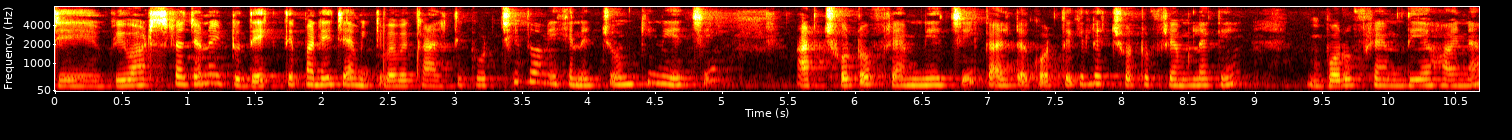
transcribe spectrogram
যে ভিউয়ার্সরা যেন একটু দেখতে পারে যে আমি কীভাবে কাজটি করছি। তো আমি এখানে চমকি নিয়েছি আর ছোট ফ্রেম নিয়েছি। কাজটা করতে গেলে ছোট ফ্রেম লাগে, বড় ফ্রেম দিয়ে হয় না।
